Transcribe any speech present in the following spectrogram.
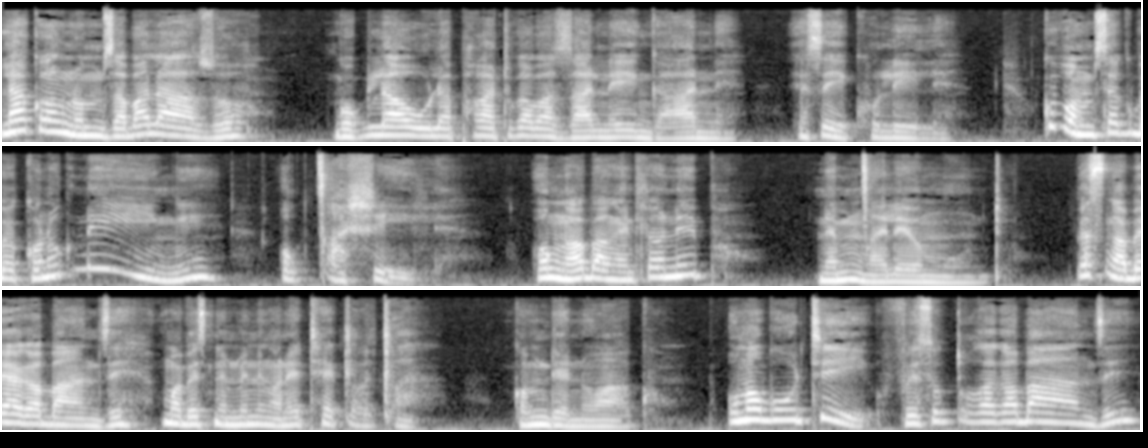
Lakho nginomzabalazo ngokulawula phakathi kwabazali nezingane eseyikhulile kuvamise kube khona okuningi okucashile okungaba ngenhlonipho nemingcele yomuntu. Bese ngabeka kabanzi uma besinemininingwane ethexexa ngomndeni wakho. Uma kuthi ufisa ukuxoxa kabanzi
